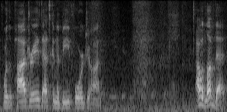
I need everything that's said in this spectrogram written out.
For the Padres, that's going to be for John. I would love that.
